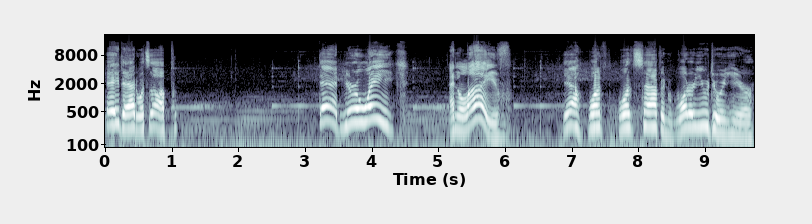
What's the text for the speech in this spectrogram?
Hey, Dad, what's up? Dad, you're awake! And alive! Yeah, what, what's happened? What are you doing here?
